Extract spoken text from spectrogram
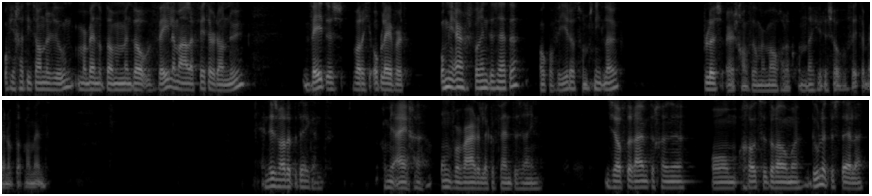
Of je gaat iets anders doen, maar bent op dat moment wel vele malen fitter dan nu. Weet dus wat het je oplevert om je ergens voor in te zetten, ook al vind je dat soms niet leuk. Plus er is gewoon veel meer mogelijk, omdat je dus zoveel fitter bent op dat moment. En dit is wat het betekent om je eigen onvoorwaardelijke fan te zijn. Jezelf de ruimte gunnen om grootste dromen, doelen te stellen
